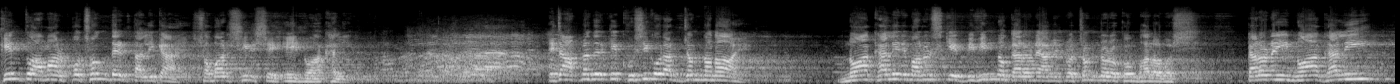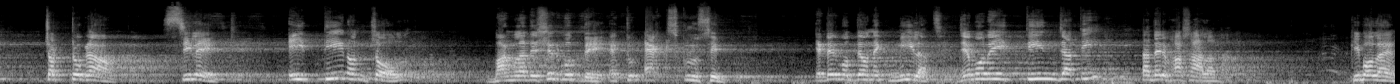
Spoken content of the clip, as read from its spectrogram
কিন্তু আমার পছন্দের তালিকায় সবার শীর্ষে এই নোয়াখালী। এটা আপনাদেরকে খুশি করার জন্য নয়। নোয়াখালীর মানুষকে বিভিন্ন কারণে আমি প্রচণ্ড রকম ভালোবাসি। কারণ এই নোয়াখালী, চট্টগ্রাম, সিলেট, এই তিন অঞ্চল বাংলাদেশের মধ্যে একটু এক্সক্লুসিভ এদের মধ্যে অনেক মিল আছে। যেমন এই তিন জাতি, তাদের ভাষা আলাদা। কি বলেন?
